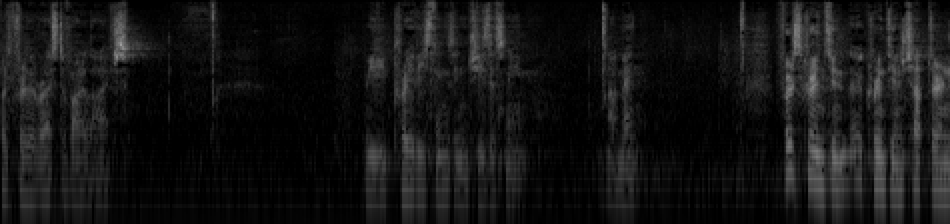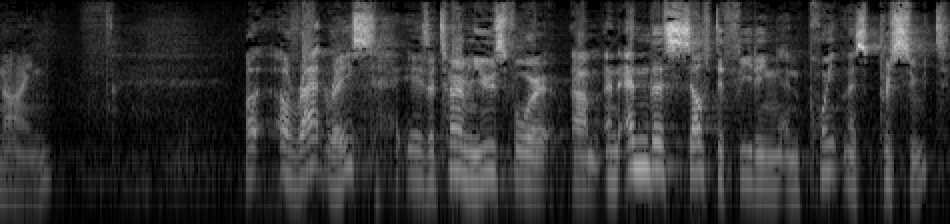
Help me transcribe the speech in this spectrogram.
but for the rest of our lives. We pray these things in Jesus' name. Amen. 1 Corinthians, uh, Corinthians chapter 9. Well, a rat race is a term used for um, an endless, self defeating, and pointless pursuit.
